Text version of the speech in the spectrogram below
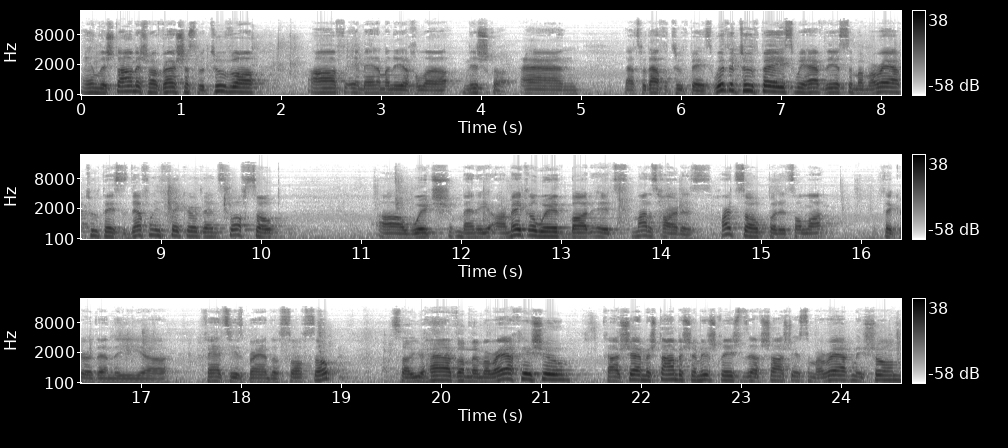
En lishtamish haveshes betuva af imen maniach la. And that's without the toothpaste. With the toothpaste, we have the Isam Mareach. Toothpaste is definitely thicker than soft soap, uh, which many are maker with, but it's not as hard as hard soap, but it's a lot thicker than the uh, fanciest brand of soft soap. So you have a memoreach issue. Kasher mishtam b'shem mishchish v'zech shash is a memoreach mishum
